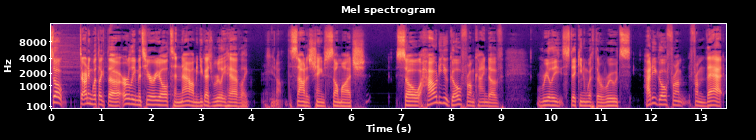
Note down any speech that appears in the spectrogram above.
So starting with like the early material to now, I mean, you guys really have like, you know, the sound has changed so much. So how do you go from kind of really sticking with the roots? How do you go from from that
